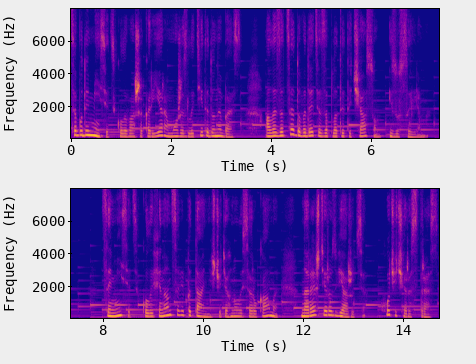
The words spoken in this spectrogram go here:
Це буде місяць, коли ваша кар'єра може злетіти до небес, але за це доведеться заплатити часом і зусиллями. Це місяць, коли фінансові питання, що тягнулися роками, нарешті розв'яжуться, хоч і через стрес.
